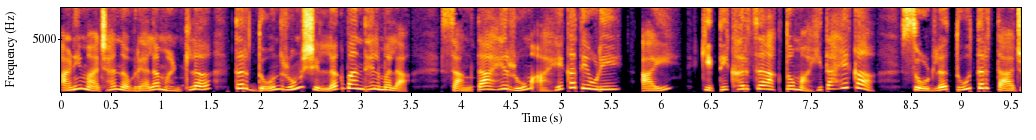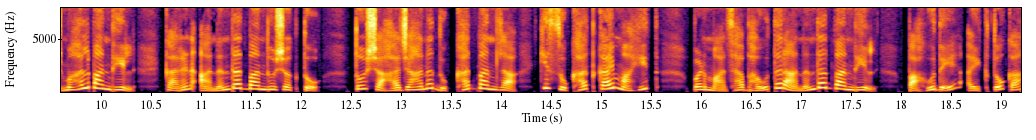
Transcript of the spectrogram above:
आणि माझ्या नवऱ्याला म्हटलं तर दोन रूम शिल्लक बांधेल मला. सांगता आहे रूम आहे का तेवढी? आई किती खर्च लागतो माहीत आहे का? सोडलं तू तर ताजमहल बांधील कारण आनंदात बांधू शकतो. तो शहाजहानं दुःखात बांधला की सुखात काय माहीत? पण माझा भाऊ तर आनंदात बांधील. पाहू दे ऐकतो का?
